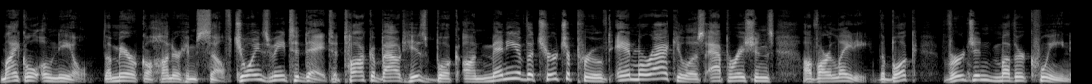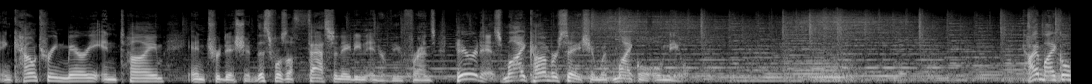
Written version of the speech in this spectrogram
Michael O'Neill, the miracle hunter himself, joins me today to talk about his book on many of the church approved and miraculous apparitions of Our Lady. The book, Virgin Mother Queen Encountering Mary in Time and Tradition. This was a fascinating interview, friends. Here it is my conversation with Michael O'Neill. Hi, Michael.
